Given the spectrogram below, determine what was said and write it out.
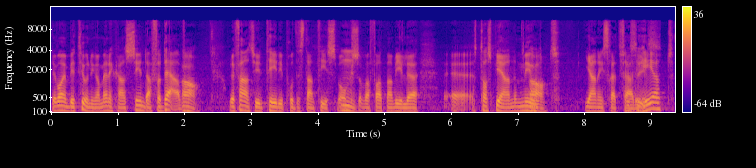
Det var en betoning av människans syndafördärv. Ja. Det fanns ju tidig protestantism mm. också, mm. för att man ville eh, ta spjärn mot ja. gärningsrättfärdighet. Precis.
